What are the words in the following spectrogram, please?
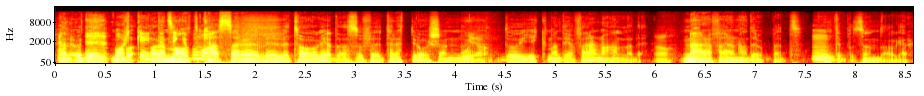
Men, och det, Orkar bara inte matkassar mat. överhuvudtaget. Alltså för 30 år sedan, oh ja. då gick man till affären och handlade. Ja. När affären hade öppet, mm. inte på söndagar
